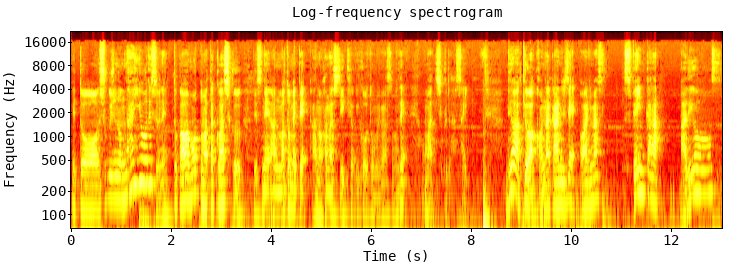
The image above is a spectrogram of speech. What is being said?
えっと、食事の内容ですよね、とかはもっとまた詳しくですね、あの、まとめて、あの、話していこうと思いますので、お待ちください。では今日はこんな感じで終わります。スペインから、アディオース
